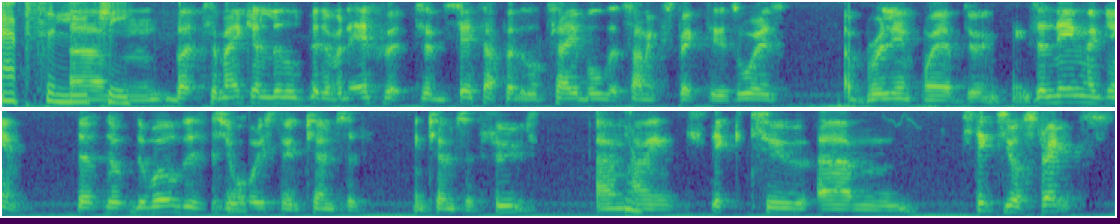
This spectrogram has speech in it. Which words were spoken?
Absolutely. Um, but to make a little bit of an effort and set up a little table that's unexpected is always a brilliant way of doing things. And then again, the, the, the world is your oyster in terms of in terms of food. Um, Yeah. I mean, stick to um, stick to your strengths.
